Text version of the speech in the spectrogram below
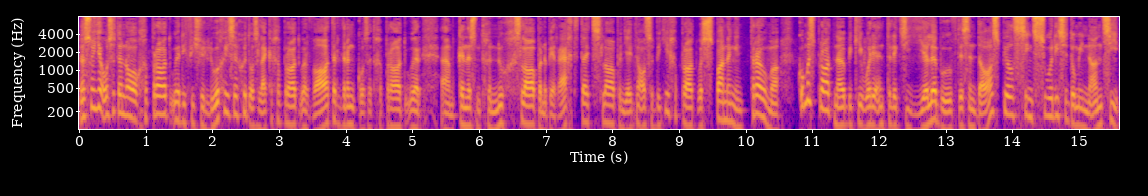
Nou Sonja, ons het nou gepraat oor die fisiologiese goed, ons lekker gepraat oor water drink, ons het gepraat oor ehm um, kinders moet genoeg slaap en op die regte tyd slaap en jy het nou al so 'n bietjie gepraat oor spanning en trauma. Kom ons praat nou 'n bietjie oor die intellektuele behoeftes en daar speel sensoriese dominansie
